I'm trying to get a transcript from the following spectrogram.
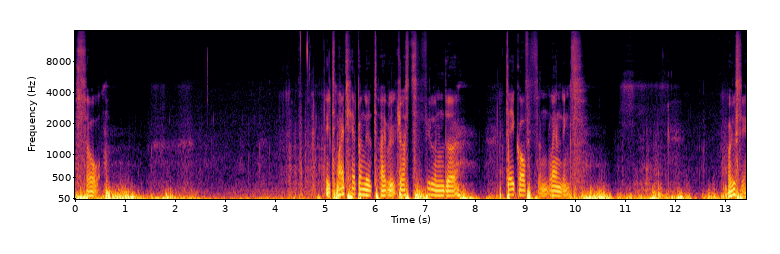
So it might happen that I will just film the takeoffs and landings. We'll see.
